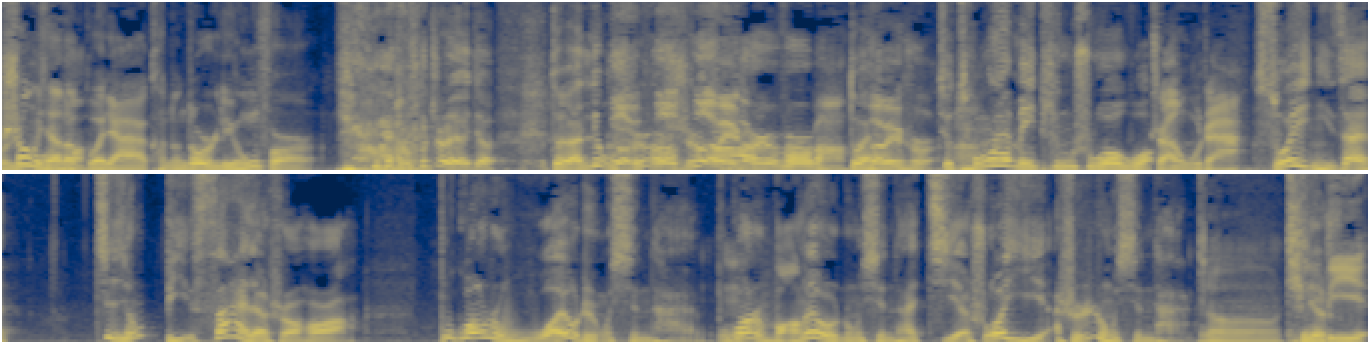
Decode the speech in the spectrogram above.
剩下的国家呀，可能都是零分儿，不至于就对吧？六十分个位数二十分吧啊对个位数就从来没听说过。战五渣，所以你在进行比赛的时候啊，不光是我有这种心态，不光是网友有这种心态，解说也是这种心态。嗯，听敌，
